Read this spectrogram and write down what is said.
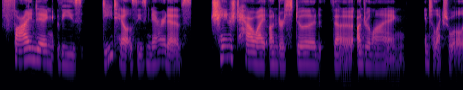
finding these details, these narratives, changed how I understood the underlying intellectual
